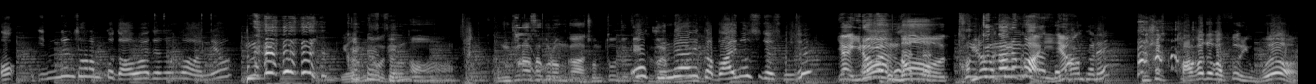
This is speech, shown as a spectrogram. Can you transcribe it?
어? 있는 사람 거 나와야 되는 거 아니야? 그런 거 어디 있나 공주라서 그런가 좀도둑이 어 그걸 구매하니까 마이너스 됐는데? 야 이러면 너턴 이러면 끝나는 거 아니냐? 다음 판에? 주식 다 가져갔어 이거 뭐야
